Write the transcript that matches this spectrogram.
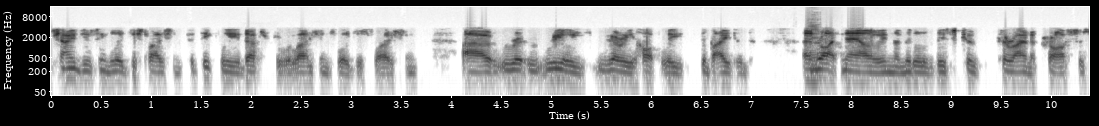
changes in legislation, particularly industrial relations legislation, are re- really very hotly debated. And right now, in the middle of this co- corona crisis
